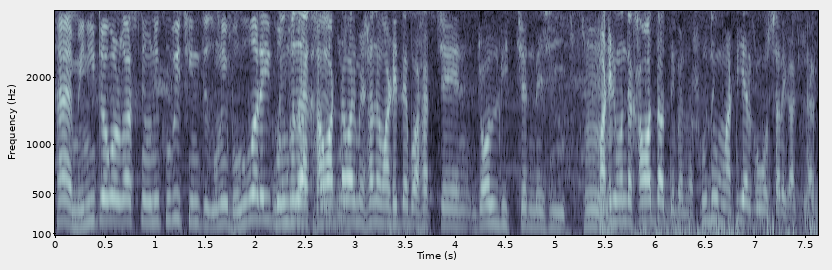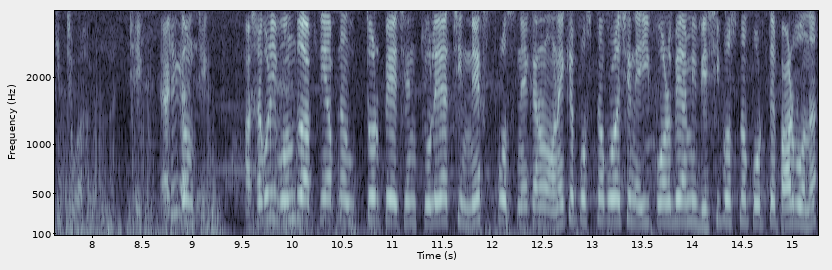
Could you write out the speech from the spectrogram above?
হ্যাঁ মিনি টগর গাছ নিয়ে উনি খুবই চিন্তিত। উনি বহুবার এই বন্ধুরা খাবার দাবার মেশানো মাটিতে বসাচ্ছেন জল দিচ্ছেন বেশি। মাটির মধ্যে খাবার দাবার দেবেন না শুধু মাটি আর গোবর সারে গাছ আর কিচ্ছু বসাবেন না। ঠিক একদম ঠিক। আশা করি বন্ধু আপনি আপনার উত্তর পেয়েছেন। চলে যাচ্ছি নেক্সট প্রশ্নে কারণ অনেকে প্রশ্ন করেছেন এই পর্বে আমি বেশি প্রশ্ন পড়তে পারব না।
